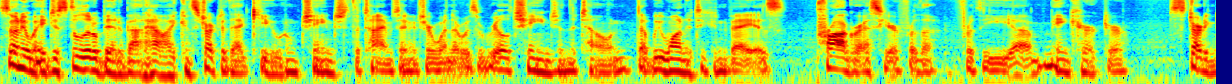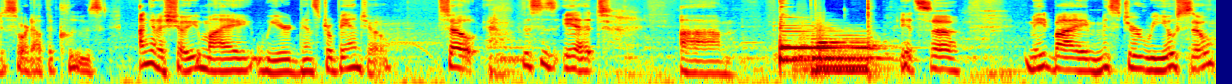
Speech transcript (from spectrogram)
So anyway, just a little bit about how I constructed that cue and changed the time signature when there was a real change in the tone that we wanted to convey as progress here for the for the uh, main character starting to sort out the clues. I'm going to show you my weird minstrel banjo. So this is it. Um, it's uh, made by Mr. Rioso.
